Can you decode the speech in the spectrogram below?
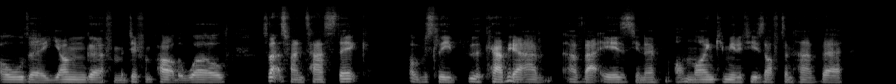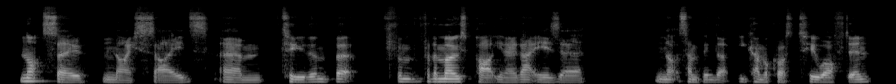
older, younger, from a different part of the world. So that's fantastic. Obviously, the caveat of, of that is, you know, online communities often have their not so nice sides um, to them, but for for the most part, you know, that is uh, not something that you come across too often.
